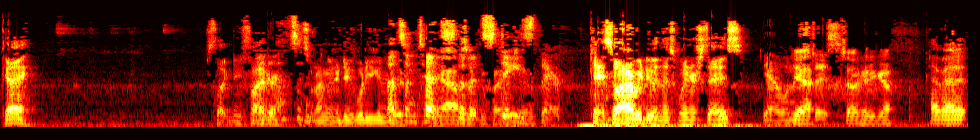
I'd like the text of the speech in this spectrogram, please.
Okay. Select new fighter. That's That's, an- what I'm going to do. What are you going to do? That's intense Yeah, that it looking for it, stays too. there. okay, so how are we doing this? Winter stays. Yeah, winter Yeah. stays. So here you go. Have at it,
